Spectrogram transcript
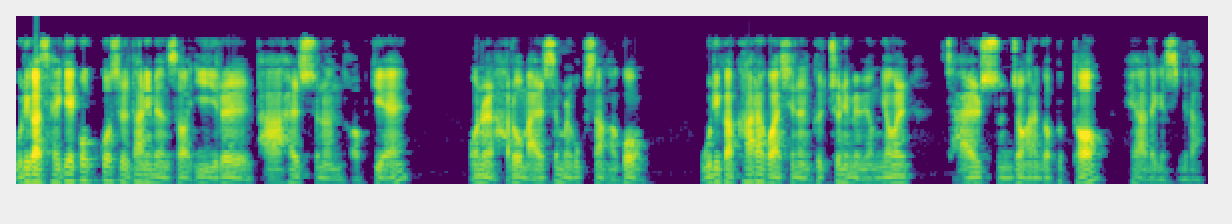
우리가 세계 곳곳을 다니면서 이 일을 다 할 수는 없기에 오늘 하루 말씀을 묵상하고 우리가 가라고 하시는 그 주님의 명령을 잘 순종하는 것부터 해야 되겠습니다.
